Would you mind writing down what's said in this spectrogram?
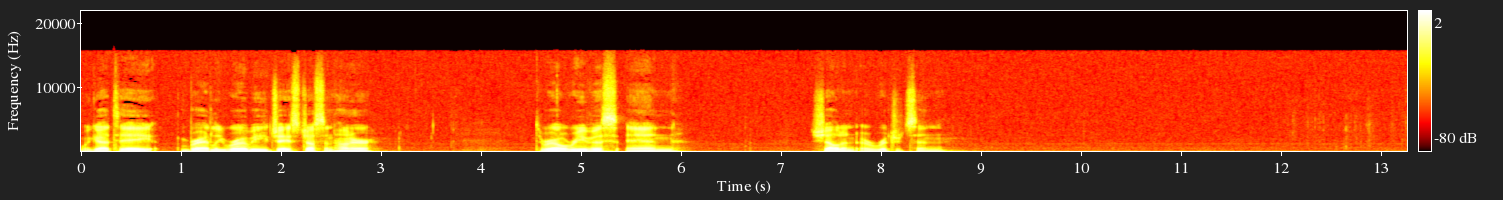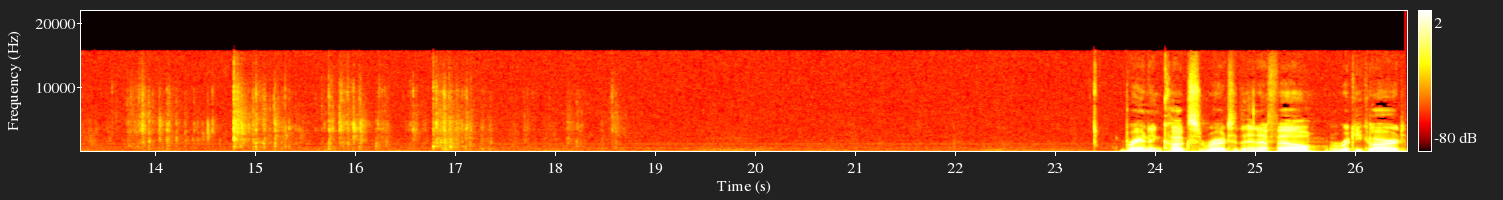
We got a Bradley Roby, Jace Justin Hunter, Darrelle Revis, and Sheldon Richardson. Brandin Cooks, road to the NFL, rookie card.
